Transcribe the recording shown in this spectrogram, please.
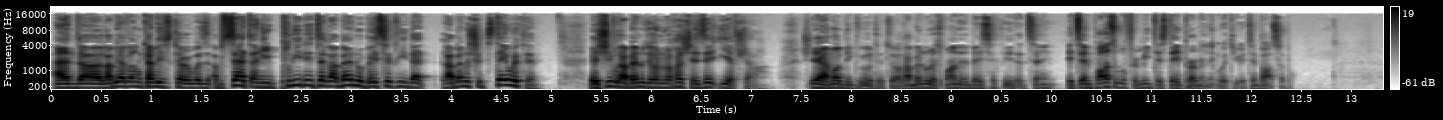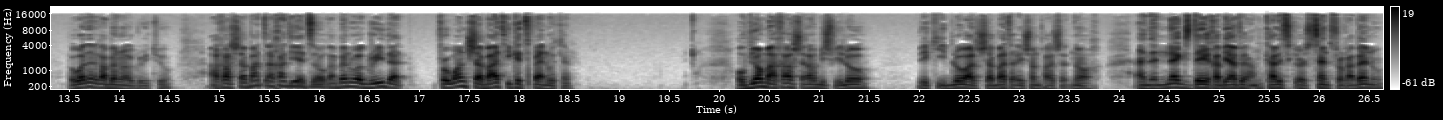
And uh, Rabbi Avraham Kalisker was upset and he pleaded to Rabbeinu basically that Rabbeinu should stay with him. So responded basically that saying, it's impossible for me to stay permanently with you. It's impossible. But what did Rabbeinu agree to? Rabbeinu agreed that for one Shabbat he could spend with him. And the next day, Rabbi Avraham Kalisker sent for Rabbeinu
